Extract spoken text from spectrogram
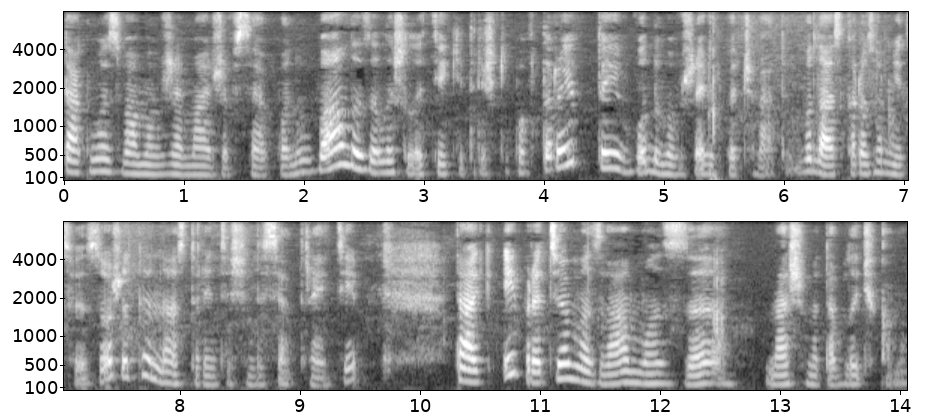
Так, ми з вами вже майже все опанували, залишилось тільки трішки повторити, і будемо вже відпочивати. Будь ласка, розгорніть свої зошити на сторінці 63. Так, і працюємо з вами з нашими табличками.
